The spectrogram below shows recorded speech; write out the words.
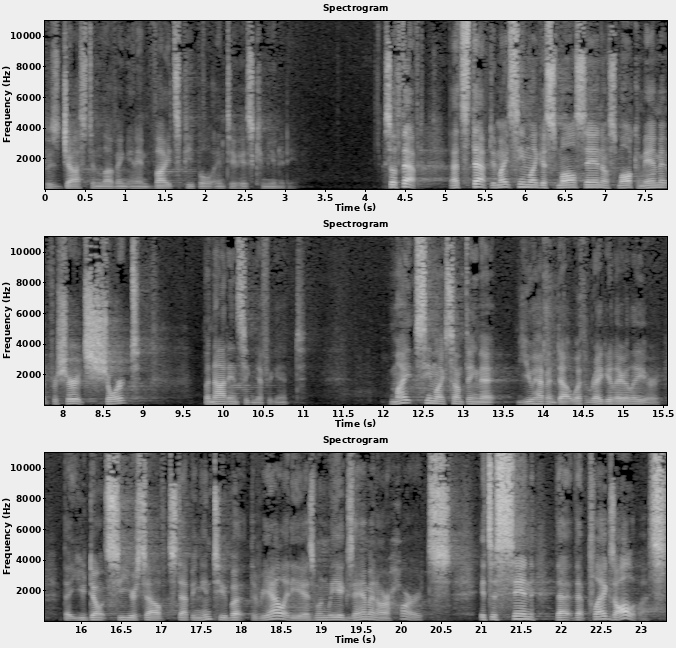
who's just and loving and invites people into his community. So, theft, that's theft. It might seem like a small sin, a small commandment, for sure. It's short, but not insignificant. Might seem like something that you haven't dealt with regularly or that you don't see yourself stepping into, but the reality is when we examine our hearts, it's a sin that, that plagues all of us.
